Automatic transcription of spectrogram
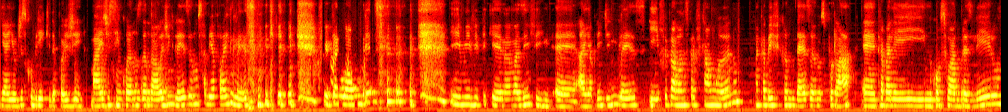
E aí eu descobri que depois de mais de cinco anos dando aula de inglês, eu não sabia falar inglês. Fui para Londres e me vi pequena, mas enfim, é, aí aprendi inglês e fui para Londres para ficar um ano. Acabei ficando 10 anos por lá. É, trabalhei no consulado brasileiro,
